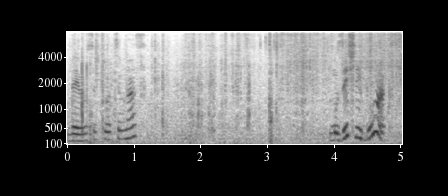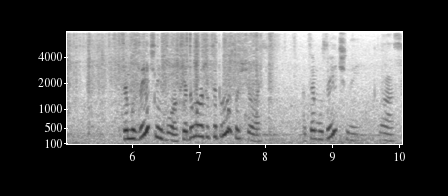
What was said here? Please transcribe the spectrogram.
Дивимося, що це в нас. Музичний бокс. Це музичний бокс. Я думала, що це просто щось. А це музичний клас.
